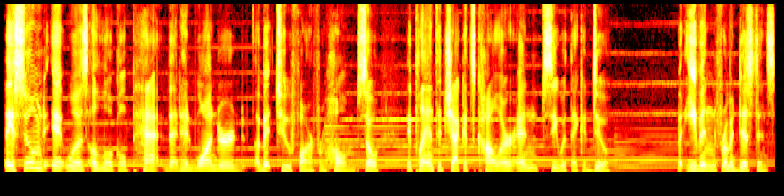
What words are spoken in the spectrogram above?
They assumed it was a local pet that had wandered a bit too far from home, so they planned to check its collar and see what they could do. But even from a distance,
